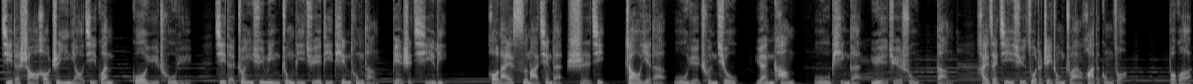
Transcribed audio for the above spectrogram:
记得少号之以鸟祭官，《国语》楚语记得颛顼命仲离绝地天通等，便是其例。后来司马迁的《史记》，赵晔的《吴越春秋》，元康、吴平的《越绝书》等。还在继续做着这种转化的工作，不过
